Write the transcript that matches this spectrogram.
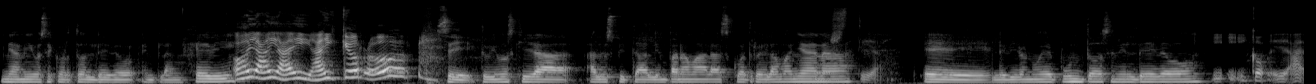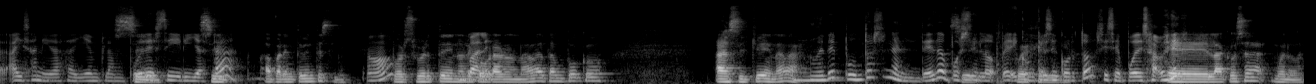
mi amigo se cortó el dedo en plan heavy. ¡Ay, ay, ay! ¡Ay, qué horror! Sí, tuvimos que ir a- al hospital en Panamá a las 4 de la mañana. Hostia. eh, le dieron 9 puntos en el dedo. Y, y a- hay sanidad allí, en plan, Sí, puedes ir y ya sí, está. aparentemente sí. ¿Ah? Por suerte no Vale. le cobraron nada tampoco. Así que nada. Nueve puntos en el dedo, pues Sí, se lo... ¿pero ¿y con qué se cortó? Si se puede saber. Eh, la cosa, bueno,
